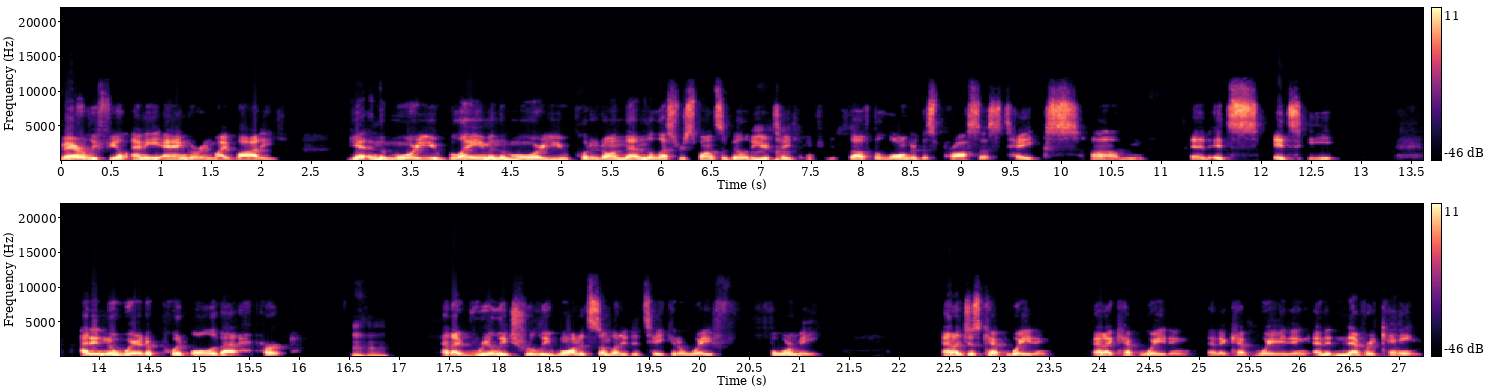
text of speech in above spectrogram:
barely feel any anger in my body. Yeah. And the more you blame and the more you put it on them, the less responsibility mm-hmm. you're taking for yourself, the longer this process takes. Um, and it's, it's, I didn't know where to put all of that hurt. Mm-hmm. And I really, truly wanted somebody to take it away f- for me. And I just kept waiting and I kept waiting. And I kept waiting and it never came.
